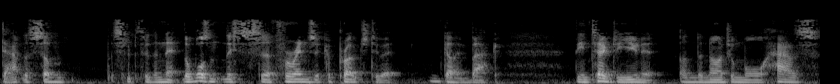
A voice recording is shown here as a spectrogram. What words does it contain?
Doubtless some slipped through the net. There wasn't this uh, forensic approach to it going back. The integrity unit under Nigel Mawer has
